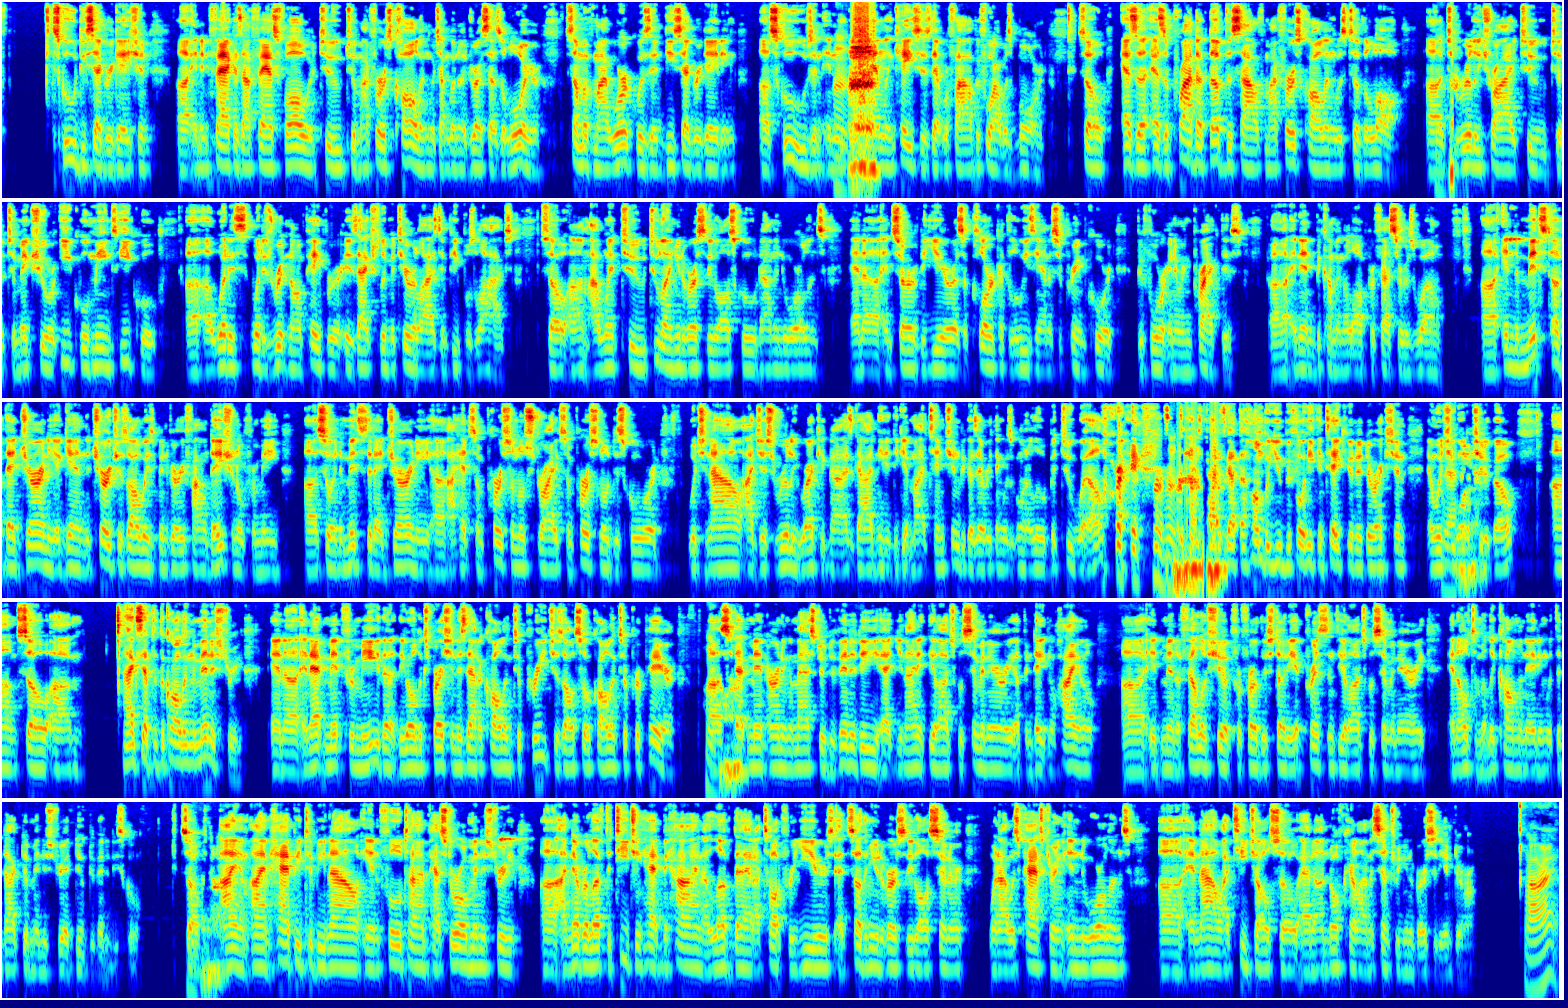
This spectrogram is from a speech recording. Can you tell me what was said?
school desegregation. Uh, and in fact, as I fast forward to to my first calling, which I'm going to address as a lawyer, some of my work was in desegregating uh, schools and, and mm-hmm. handling cases that were filed before I was born. So as a as a product of the South, my first calling was to the law uh, mm-hmm. to really try to to to make sure equal means equal. Uh, uh, what is what is written on paper is actually materialized in people's lives. So um, I went to Tulane University Law School down in New Orleans and uh, and served a year as a clerk at the Louisiana Supreme Court before entering practice uh, and then becoming a law professor as well. Uh, in the midst of that journey, again, the church has always been very foundational for me. Uh, so in the midst of that journey, uh, I had some personal strife, some personal discord, which now I just really recognize God needed to get my attention because everything was going a little bit too well, right? Mm-hmm. God's got to humble you before He can take you in a direction in which yeah, He wants yeah. you to go. Um, so um, I accepted the calling to ministry. And, uh, and that meant for me the, the old expression is that a calling to preach is also a calling to prepare. Uh, so that meant earning a Master of Divinity at United Theological Seminary up in Dayton, Ohio. Uh, it meant a fellowship for further study at Princeton Theological Seminary, and ultimately culminating with the Doctor of Ministry at Duke Divinity School. So I am I am happy to be now in full time pastoral ministry. Uh, I never left the teaching hat behind. I love that. I taught for years at Southern University Law Center when I was pastoring in New Orleans, uh, and now I teach also at uh, North Carolina Central University in Durham. All right.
